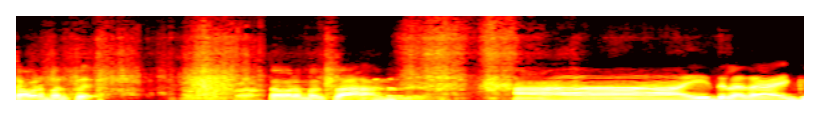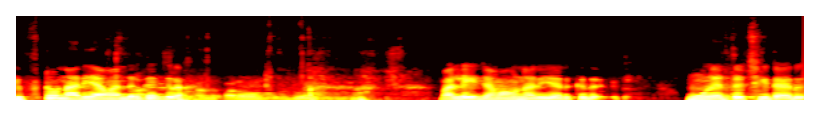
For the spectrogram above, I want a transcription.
துவரம் பருப்பு. துவரம் பருப்பா? ஆ இதில் தான் கிஃப்ட்டும் நிறையா வந்திருக்கு. மல்லிகை ஜாமாவும் நிறைய இருக்குது. மூணு எடுத்து வச்சுக்கிட்டாரு.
